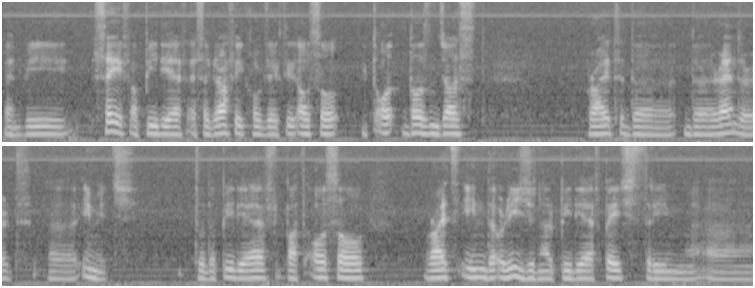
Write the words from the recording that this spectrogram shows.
when we save a PDF as a graphic object, it also it doesn't just write the the rendered uh, image to the PDF, but also writes in the original PDF page stream uh,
